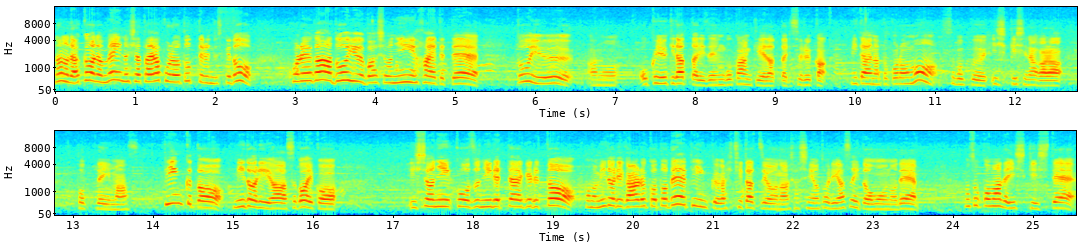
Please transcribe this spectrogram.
なのであくまでもメインの被写体はこれを撮ってるんですけどこれがどういう場所に生えててどういうあの奥行きだったり前後関係だったりするかみたいなところもすごく意識しながら撮っています。ピンクと緑はすごいこう一緒に構図に入れてあげるとこの緑があることでピンクが引き立つような写真を撮りやすいと思うのでそこまで意識して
